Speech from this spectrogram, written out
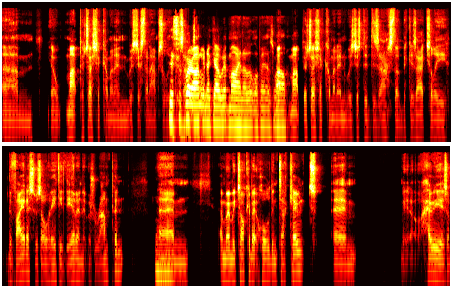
Um, you know, Matt Patricia coming in was just an absolute. This disaster. is where I'm going to go with mine a little bit as well. Matt, Matt, Patricia coming in was just a disaster because actually the virus was already there and it was rampant. Mm-hmm. Um, and when we talk about holding to account, um, you know, Howie is a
